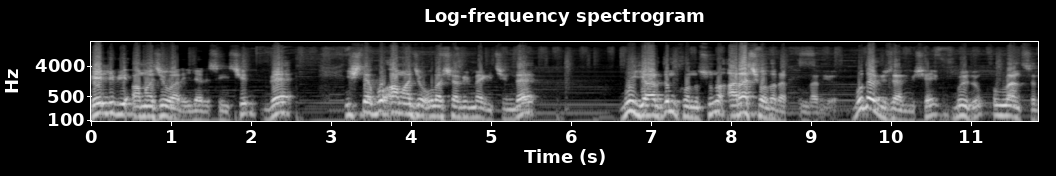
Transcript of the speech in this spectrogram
belli bir amacı var ilerisi için ve işte bu amaca ulaşabilmek için de bu yardım konusunu araç olarak kullanıyor. Bu da güzel bir şey. Buyurun kullansın.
